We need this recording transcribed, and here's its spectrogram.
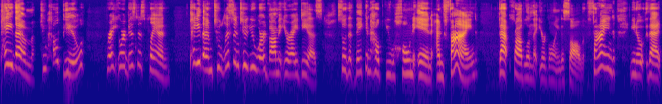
pay them to help you write your business plan. Pay them to listen to you word vomit your ideas so that they can help you hone in and find that problem that you're going to solve. Find, you know, that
